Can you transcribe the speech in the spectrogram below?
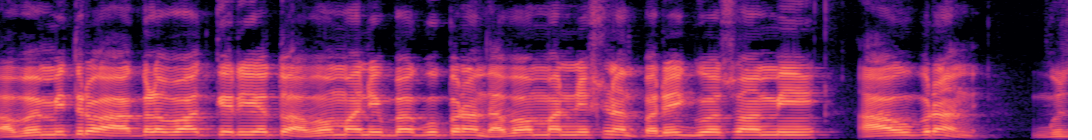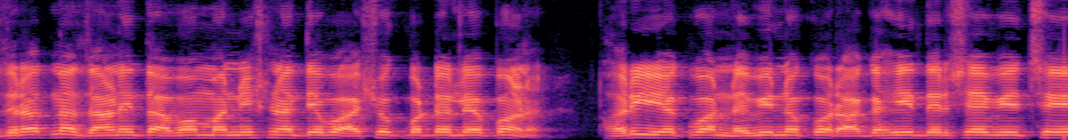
હવે મિત્રો આગળ વાત કરીએ તો હવામાન વિભાગ ઉપરાંત હવામાન નિષ્ણાત પરેશ ગોસ્વામી, આ ઉપરાંત ગુજરાતના જાણીતા હવામાન નિષ્ણાત એવા અશોક પટેલે પણ ફરી એકવાર નવી નકોર આગાહી દર્શાવી છે.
